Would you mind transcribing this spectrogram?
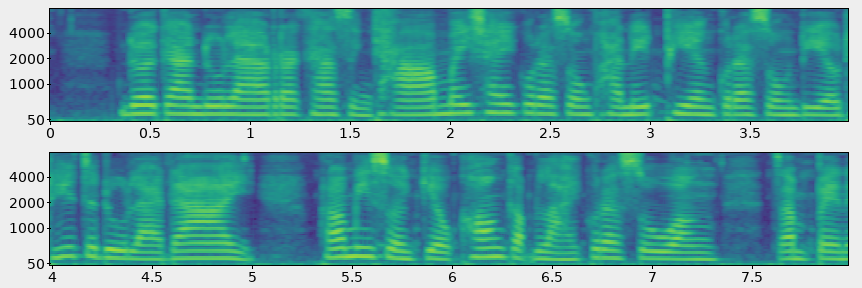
10 โดยการดูแลราคาสินค้าไม่ใช่กระทรวงพาณิชย์เพียงกระทรวงเดียวที่จะดูแลได้ เพราะมีส่วนเกี่ยวข้องกับหลายกระทรวงจำเป็น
